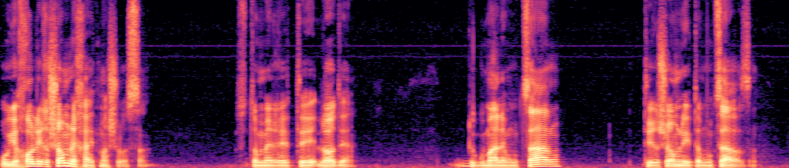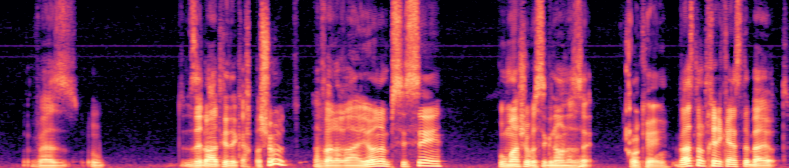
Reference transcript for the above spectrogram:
הוא יכול לרשום לך את מה שהוא עשה. זאת אומרת, אה, לא יודע, דוגמה למוצר, תרשום לי את המוצר הזה. ואז הוא... זה לא עד כדי כך פשוט, אבל הרעיון הבסיסי הוא משהו בסגנון הזה. אוקיי. ואז אתה מתחיל להיכנס לבעיות.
